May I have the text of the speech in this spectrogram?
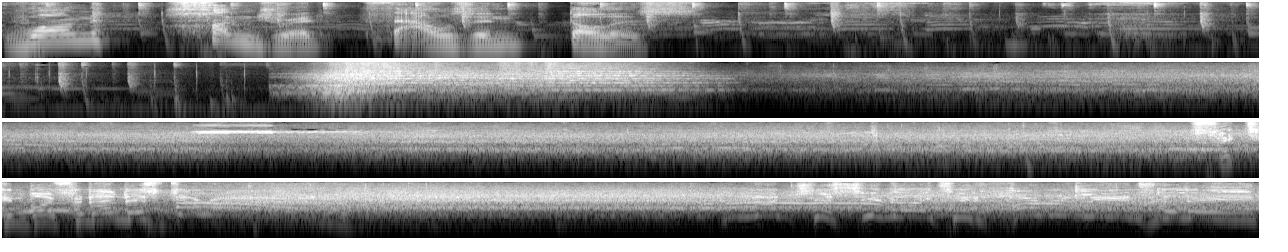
$100,000. United hurriedly into the lead.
